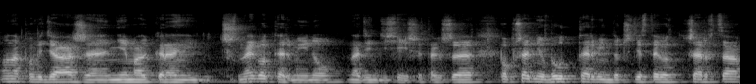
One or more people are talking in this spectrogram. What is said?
Ona powiedziała, że nie ma granicznego terminu na dzień dzisiejszy, także poprzednio był termin do 30 czerwca,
